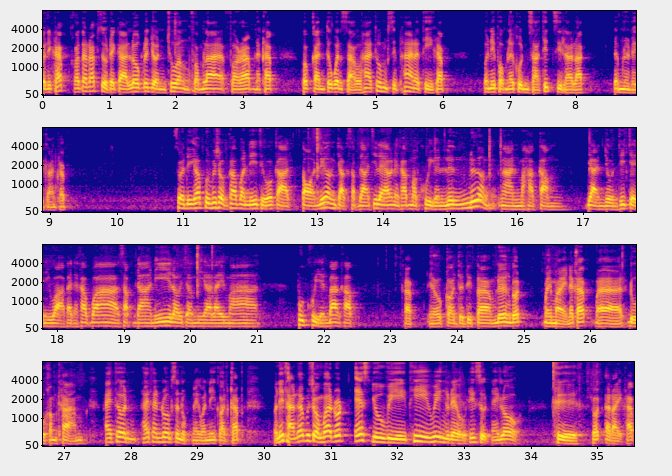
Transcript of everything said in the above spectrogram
วัสดีครับ ขอต้อนรับสู่รายการโลกรถยนต์ช่วงฟอร์มูล่าฟอรัมนะครับ พบกันทุกวันเสาร์5ทุ่ม15นาทีครับ วันนี้ผมและคุณสาธิตศิลารักษ์ดำเนินรายการครับ สวัสดีครับคุณผู้ชมครับวันนี้ถือโอกาสต่อเนื่องจากสัปดาห์ที่แล้วนะครับ มาคุยกันเรื่องเรื่องงานมหกรรมยานยนต์ที่เจนีวากันนะครับ ว่าสัปดาห์นี้เราจะมีอะไรมาพูดคุยกันบ้างครับ ครับ เดี๋ยวก่อนจะติดตามเรื่องรถใหม่ ๆ นะครับ มาดูคำถาม ให้ท่านให้ท่านร่วมสนุกในวันนี้ก่อนครับ วันนี้ถามท่านผู้ชมว่ารถ SUV ที่วิ่งเร็วที่สุดในโลก คือรถอะไรครับ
